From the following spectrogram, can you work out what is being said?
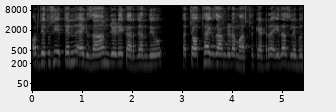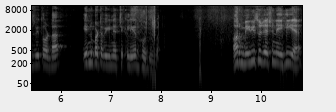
ਔਰ ਜੇ ਤੁਸੀਂ ਇਹ ਤਿੰਨ ਐਗਜ਼ਾਮ ਜਿਹੜੇ ਕਰ ਜਾਂਦੇ ਹੋ, ਤਾਂ ਚੌਥਾ ਐਗਜ਼ਾਮ ਜਿਹੜਾ ਮਾਸਟਰ ਕੈਡਰ ਹੈ, ਇਹਦਾ ਸਿਲੇਬਸ ਵੀ ਤੁਹਾਡਾ ਇਨ ਬਿਟਵੀਨ ਵਿੱਚ ਕਲੀਅਰ ਹੋ ਜਾਊਗਾ। ਔਰ ਮੇਰੀ ਸੁਜੈਸ਼ਨ ਇਹੀ ਹੈ,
